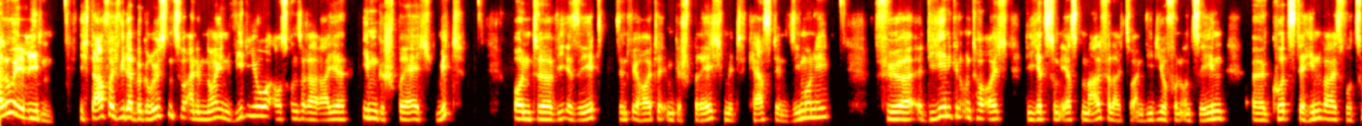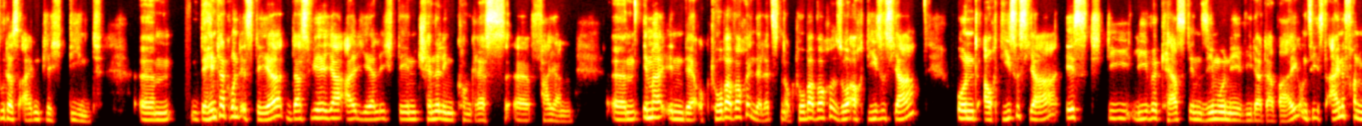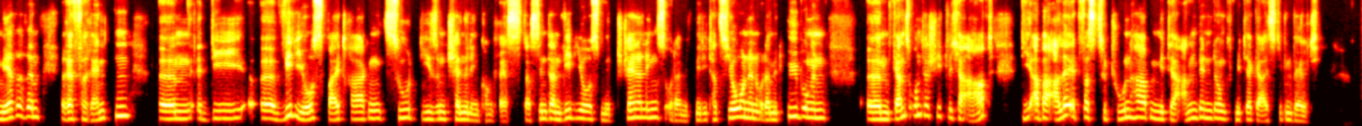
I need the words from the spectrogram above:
Hallo ihr Lieben, ich darf euch wieder begrüßen zu einem neuen Video aus unserer Reihe Im Gespräch mit. Und äh, wie ihr seht, sind wir heute im Gespräch mit Kerstin Simone. Für diejenigen unter euch, die jetzt zum ersten Mal vielleicht so ein Video von uns sehen, äh, kurz der Hinweis, wozu das eigentlich dient. Ähm, der Hintergrund ist der, dass wir ja alljährlich den Channeling-Kongress äh, feiern. Ähm, immer in der Oktoberwoche, in der letzten Oktoberwoche, so auch dieses Jahr. Und auch dieses Jahr ist die liebe Kerstin Simone wieder dabei. Und sie ist eine von mehreren Referenten, ähm, die äh, Videos beitragen zu diesem Channeling-Kongress. Das sind dann Videos mit Channelings oder mit Meditationen oder mit Übungen ähm, ganz unterschiedlicher Art, die aber alle etwas zu tun haben mit der Anbindung mit der geistigen Welt.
